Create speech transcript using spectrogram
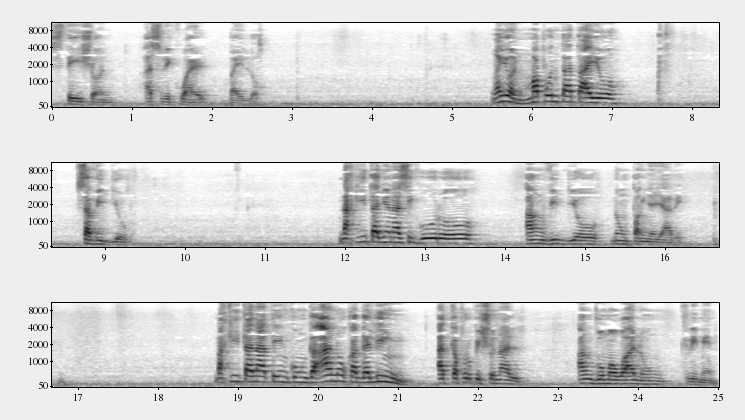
station as required by law. Ngayon, mapunta tayo sa video. Nakita nyo na siguro ang video nung pangyayari. Nakita natin kung gaano kagaling at kaprofesyonal ang gumawa ng krimen.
